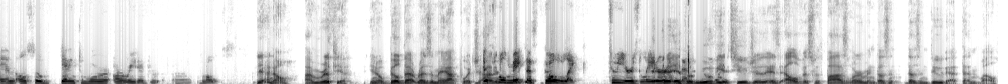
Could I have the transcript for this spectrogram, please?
and also getting to more R-rated uh, roles. yeah no i'm with you you know build that resume up which This honestly, will make us go like two years later. if, if a movie as huge as elvis with Baz Luhrmann doesn't doesn't do that then well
